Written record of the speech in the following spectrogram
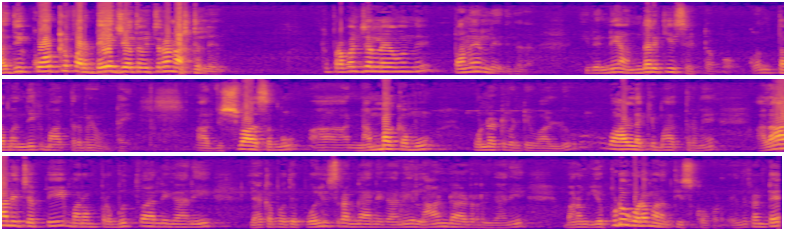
పది కోట్లు పర్ డే జీతం ఇచ్చినా నష్టం లేదు. ఇక ప్రపంచంలో ఏముంది? పనేం లేదు కదా. ఇవన్నీ అందరికీ సెట్ అవ్వవు కొంతమందికి మాత్రమే ఉంటాయి. ఆ విశ్వాసము ఆ నమ్మకము ఉన్నటువంటి వాళ్ళు వాళ్ళకి మాత్రమే. అలా అని చెప్పి మనం ప్రభుత్వాన్ని కానీ లేకపోతే పోలీస్ రంగాన్ని కానీ లా అండ్ ఆర్డర్ని కానీ మనం ఎప్పుడూ కూడా మనం తీసుకోకూడదు. ఎందుకంటే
